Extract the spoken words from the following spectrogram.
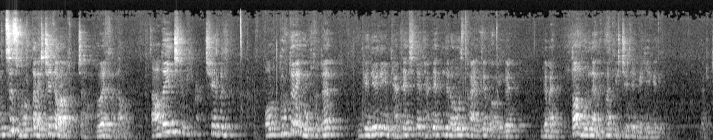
үндсэн сургуультаар хичээлээр орж байгаа. Хуваарь хандаа. За одоо энэ жишээлбэл дөрөвдөр анги хүүхдүүд байна. Ингээд нэг нэг таблеттэй таблетэн дээр өөрсдөө ангиг ингээд ингээд доор бүрнэ математик хичээлээ ингээд хийгээд явж.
